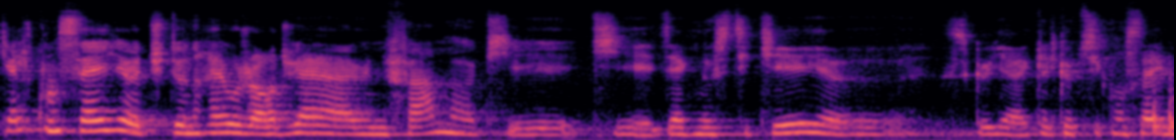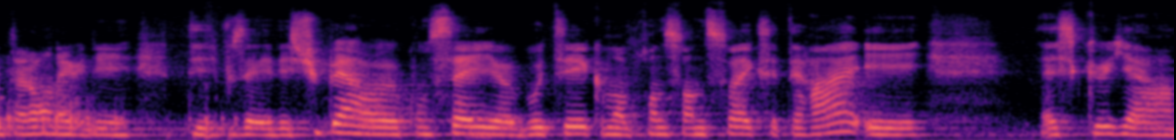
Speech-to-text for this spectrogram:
Quel conseil euh, tu donnerais aujourd'hui à une femme euh, qui est, qui est diagnostiquée euh, Est-ce qu'il y a quelques petits conseils? Tout à l'heure, on a eu des, vous avez des super conseils beauté, comment prendre soin de soi, etc. Et est-ce qu'il y a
